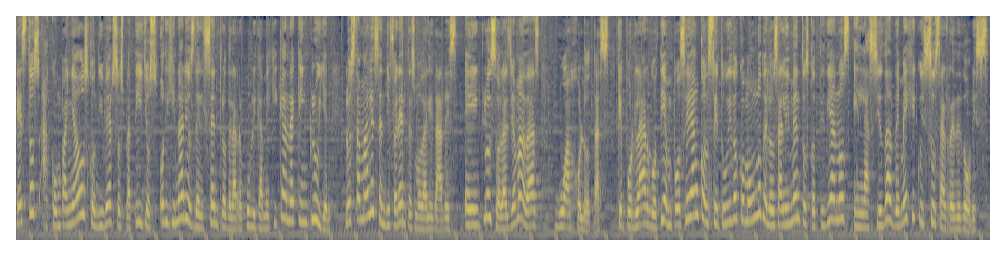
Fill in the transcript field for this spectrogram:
Estos acompañados con diversos platillos originarios del centro de la República Mexicana que incluyen los tamales en diferentes modalidades e incluso las llamadas guajolotas, que por largo tiempo se han constituido como uno de los alimentos cotidianos en la Ciudad de México y sus alrededores.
